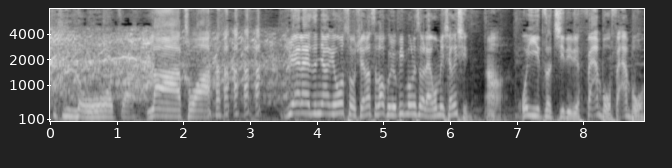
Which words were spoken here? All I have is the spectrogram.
罗抓、拿抓，原来人家跟我说轩老师脑壳有冰崩的时候呢，我没相信啊，我一直极力的反驳反驳，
